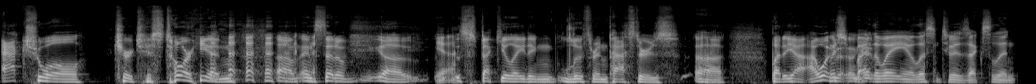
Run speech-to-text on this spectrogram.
actual church historian um, instead of uh, Yeah. speculating Lutheran pastors. Uh, but yeah, I would. Which, by the way, you know, listen to his excellent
